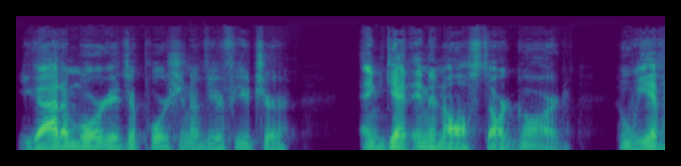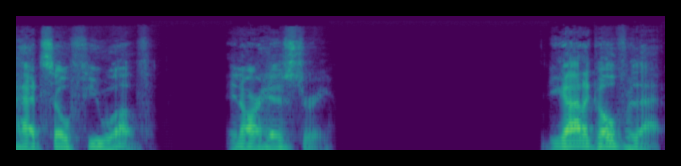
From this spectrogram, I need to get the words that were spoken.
You got to mortgage a portion of your future and get in an all star guard who we have had so few of in our history. You got to go for that.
